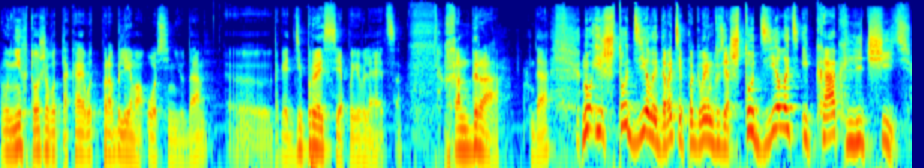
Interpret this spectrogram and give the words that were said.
у них тоже вот такая вот проблема осенью, да, э, такая депрессия появляется, хандра, да. Ну и что делать? Давайте поговорим, друзья, что делать и как лечить.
